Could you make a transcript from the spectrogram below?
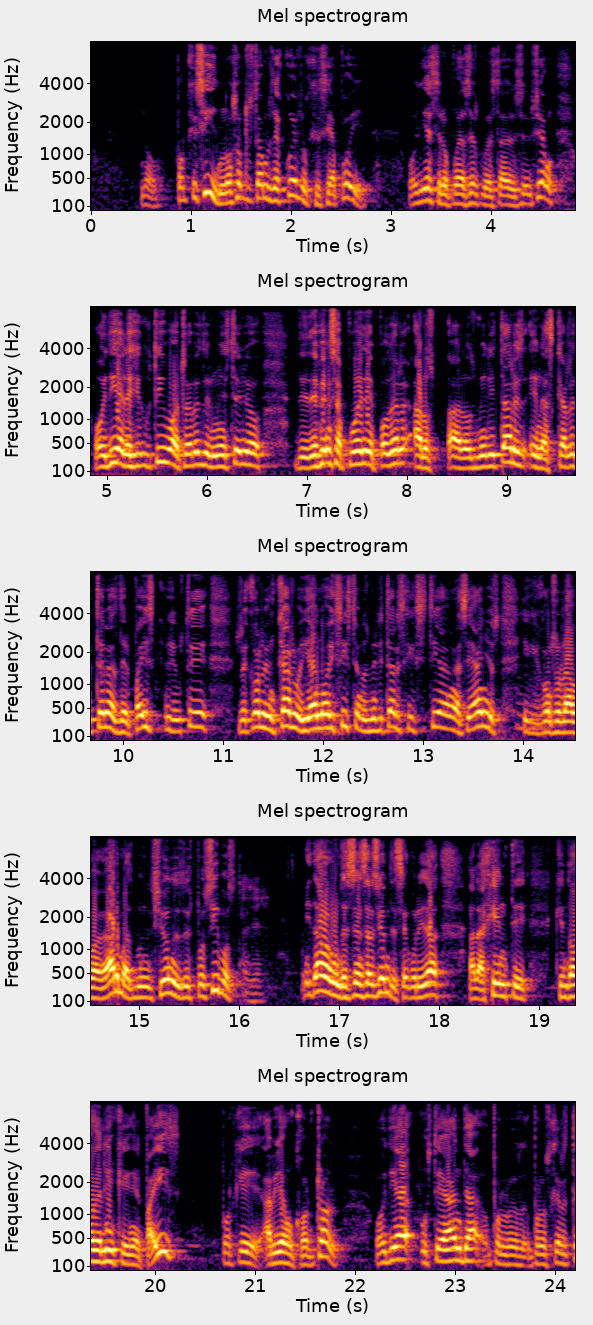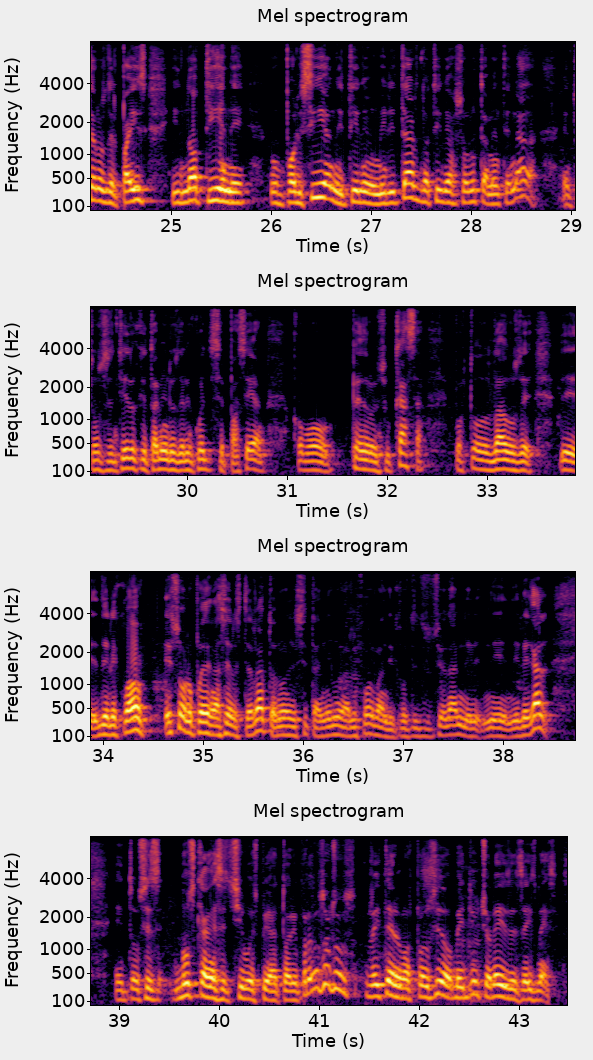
No, porque sí, nosotros estamos de acuerdo que se apoye. Hoy día se lo puede hacer con estado de excepción. Hoy día el Ejecutivo, a través del Ministerio de Defensa, puede poner a los, a los militares en las carreteras del país. Que usted recorre en carro, ya no existen los militares que existían hace años y que controlaban armas, municiones, explosivos. Y daban una sensación de seguridad a la gente que no delinque en el país, porque había un control. Hoy día usted anda por los, carreteros del país y no tiene un policía, ni tiene un militar, no tiene absolutamente nada. Entonces entiendo que también los delincuentes se pasean como Pedro en su casa por todos lados del Ecuador. Eso lo pueden hacer este rato, no necesitan ninguna reforma ni constitucional ni, legal. Entonces buscan ese chivo expiatorio. Pero nosotros, reitero, hemos producido 28 leyes de seis meses.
